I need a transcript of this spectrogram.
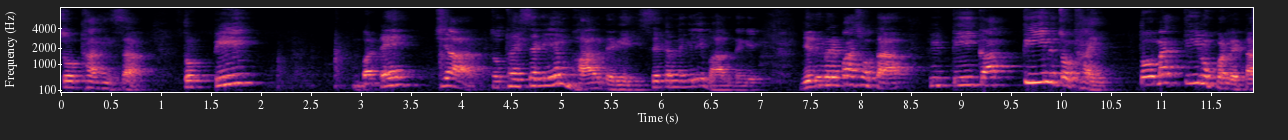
चौथा हिस्सा। तो टी बटे चार। चौथा हिस्से के लिए हम भाग देंगे। हिस्से करने के लिए भाग देंगे। यदि मेरे पास होता कि टी का तीन चौथाई तो मैं तीन ऊपर लेता,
